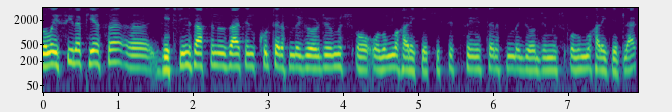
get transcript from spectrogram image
Dolayısıyla piyasa e, geçtiğimiz haftanın zaten kur tarafında gördüğümüz o olumlu hareket, hisse senedi tarafında gördüğümüz olumlu hareketler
